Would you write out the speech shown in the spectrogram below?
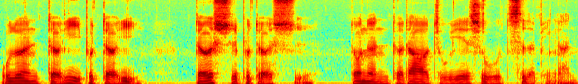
无论得意不得意，得时不得时，都能得到主耶稣赐的平安。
